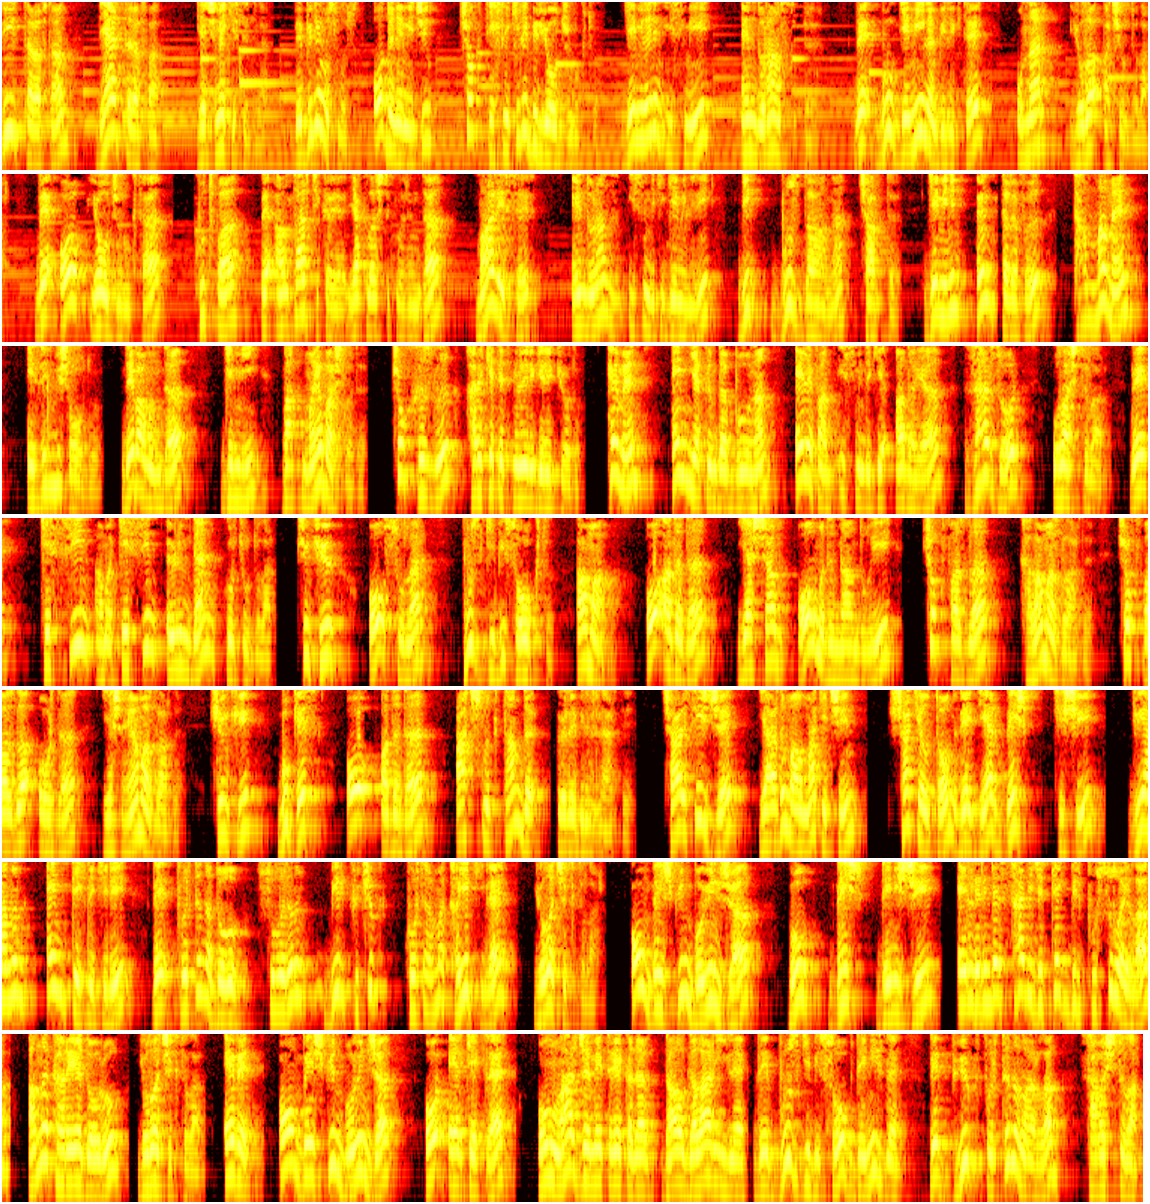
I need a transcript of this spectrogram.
bir taraftan diğer tarafa geçmek istediler. Ve biliyor musunuz o dönem için çok tehlikeli bir yolculuktu. Gemilerin ismi Endurance'dı. Ve bu gemiyle birlikte onlar yola açıldılar. Ve o yolculukta kutba ve Antarktika'ya yaklaştıklarında maalesef Endurance ismindeki gemileri bir buz dağına çarptı. Geminin ön tarafı tamamen ezilmiş oldu. Devamında gemi batmaya başladı. Çok hızlı hareket etmeleri gerekiyordu. Hemen en yakında bulunan Elefant ismindeki adaya zar zor ulaştılar ve kesin ama kesin ölümden kurtuldular. Çünkü o sular buz gibi soğuktu. Ama o adada yaşam olmadığından dolayı çok fazla kalamazlardı. Çok fazla orada yaşayamazlardı. Çünkü bu kez o adada açlıktan da ölebilirlerdi. Çaresizce yardım almak için Shackleton ve diğer beş kişi dünyanın en tehlikeli ve fırtına dolu sularının bir küçük kurtarma kayık ile yola çıktılar. 15 gün boyunca bu beş denizci ellerinde sadece tek bir pusulayla ana karaya doğru yola çıktılar. Evet 15 gün boyunca o erkekler onlarca metreye kadar dalgalar ile ve buz gibi soğuk denizle ve büyük fırtınalarla savaştılar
